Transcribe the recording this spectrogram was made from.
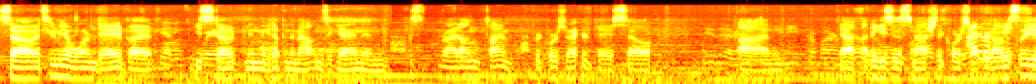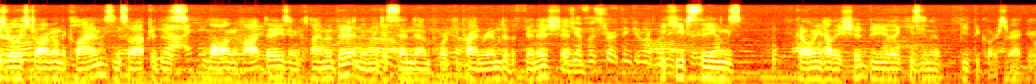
So it's gonna be a warm day, but he's stoked. And we get up in the mountains again, and he's right on time for course record pace. So, um, yeah, I think he's gonna smash the course record. Honestly, he's really strong on the climbs, and so after this long hot day, he's gonna climb a bit, and then we descend down Porcupine Rim to the finish, and he keeps things going how they should be. Like he's gonna beat the course record.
